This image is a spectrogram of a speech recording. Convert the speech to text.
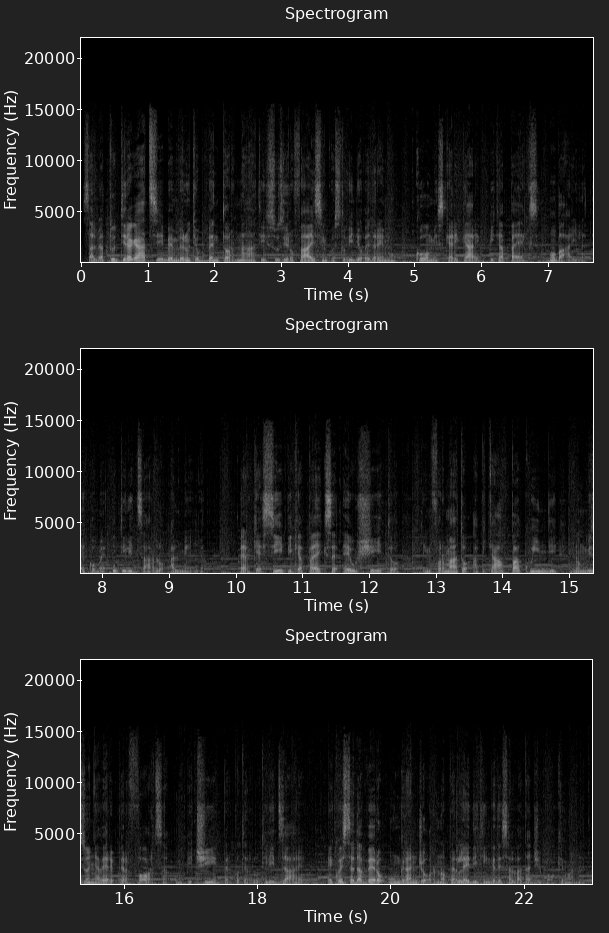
Salve a tutti ragazzi, benvenuti o bentornati su Zero Files, in questo video vedremo come scaricare PKX Mobile e come utilizzarlo al meglio. Perché sì, PKX è uscito in formato APK, quindi non bisogna avere per forza un PC per poterlo utilizzare e questo è davvero un gran giorno per l'editing dei salvataggi Pokémon.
